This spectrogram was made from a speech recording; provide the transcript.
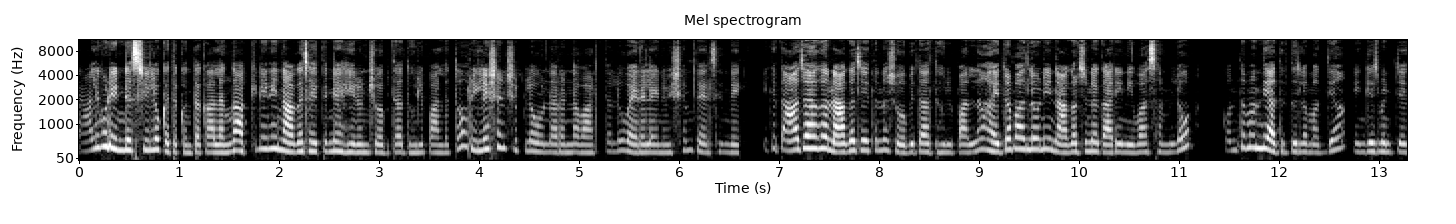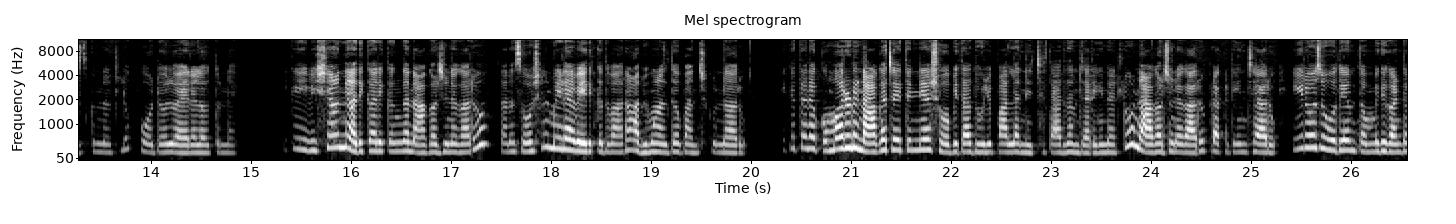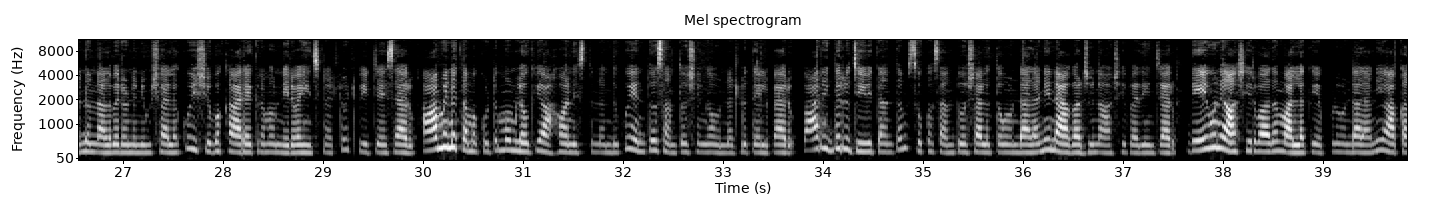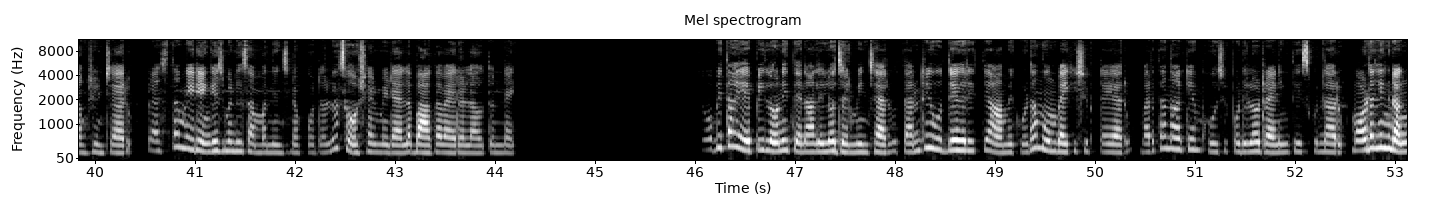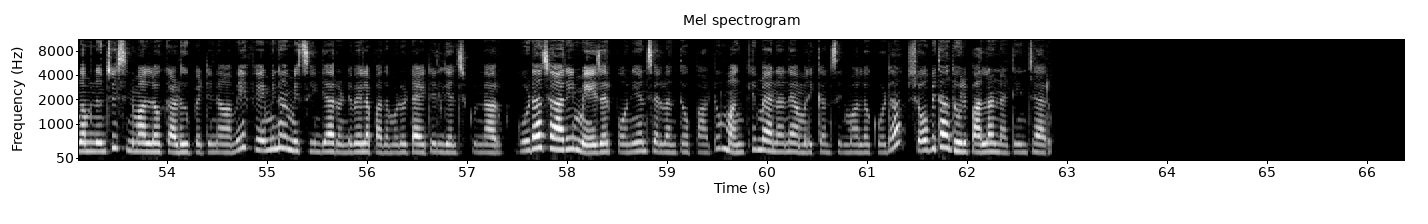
టాలీవుడ్ ఇండస్ట్రీలో గత కొంతకాలంగా అక్కినేని నాగచైతన్య హీరోయిన్ శోభితా ధూళిపాలతో రిలేషన్షిప్లో ఉన్నారన్న వార్తలు వైరల్ అయిన విషయం తెలిసిందే. ఇక తాజాగా నాగచైతన్య శోభితా ధూళిపాల హైదరాబాద్లోని నాగార్జున గారి నివాసంలో కొంతమంది అతిథుల మధ్య ఎంగేజ్మెంట్ చేసుకున్నట్లు ఫోటోలు వైరల్ అవుతున్నాయి. ఇక ఈ విషయాన్ని అధికారికంగా నాగార్జున గారు తన సోషల్ మీడియా వేదిక ద్వారా అభిమానులతో పంచుకున్నారు. ఇక తన కుమారుడు నాగచైతన్య శోభిత ధూళిపాల్ల నిశ్చితార్థం జరిగినట్లు నాగార్జున గారు ప్రకటించారు. ఈ రోజు ఉదయం తొమ్మిది గంటల నలభై రెండు నిమిషాలకు ఈ శుభ కార్యక్రమం నిర్వహించినట్లు ట్వీట్ చేశారు. ఆమెను తమ కుటుంబంలోకి ఆహ్వానిస్తున్నందుకు ఎంతో సంతోషంగా ఉన్నట్లు తెలిపారు. వారిద్దరు జీవితాంతం సుఖ సంతోషాలతో ఉండాలని నాగార్జున ఆశీర్వదించారు. దేవుని ఆశీర్వాదం వాళ్ళకు ఎప్పుడు ఉండాలని ఆకాంక్షించారు. ప్రస్తుతం వీరి ఎంగేజ్మెంట్కి సంబంధించిన ఫోటోలు సోషల్ మీడియాలో బాగా వైరల్ అవుతున్నాయి. శోభిత ఏపీలోని తెనాలిలో జన్మించారు. తండ్రి ఉద్యోగరీత్యా ఆమె కూడా ముంబైకి షిఫ్ట్ అయ్యారు. భరతనాట్యం కూచిపూడిలో ట్రైనింగ్ తీసుకున్నారు. మోడలింగ్ రంగం నుంచి సినిమాల్లోకి అడుగుపెట్టిన ఆమె ఫెమినా మిస్ ఇండియా రెండు వేల పదమూడు టైటిల్ గెలుచుకున్నారు. గూఢాచారి మేజర్ పోనియన్ సెల్వన్తో పాటు మంకీ మ్యాన్ అనే అమెరికన్ సినిమాలో కూడా శోభిత ధూళిపాల్ల నటించారు.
